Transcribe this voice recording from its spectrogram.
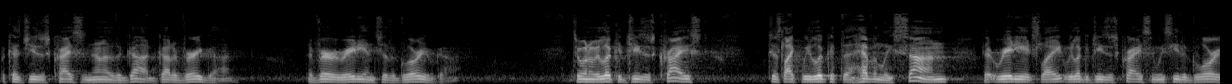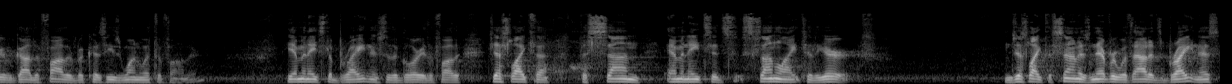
Because Jesus Christ is none other than God, God a very God, the very radiance of the glory of God. So when we look at Jesus Christ, just like we look at the heavenly sun that radiates light, we look at Jesus Christ and we see the glory of God the Father because he's one with the Father. He emanates the brightness of the glory of the Father, just like the, the sun emanates its sunlight to the earth. And just like the sun is never without its brightness,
